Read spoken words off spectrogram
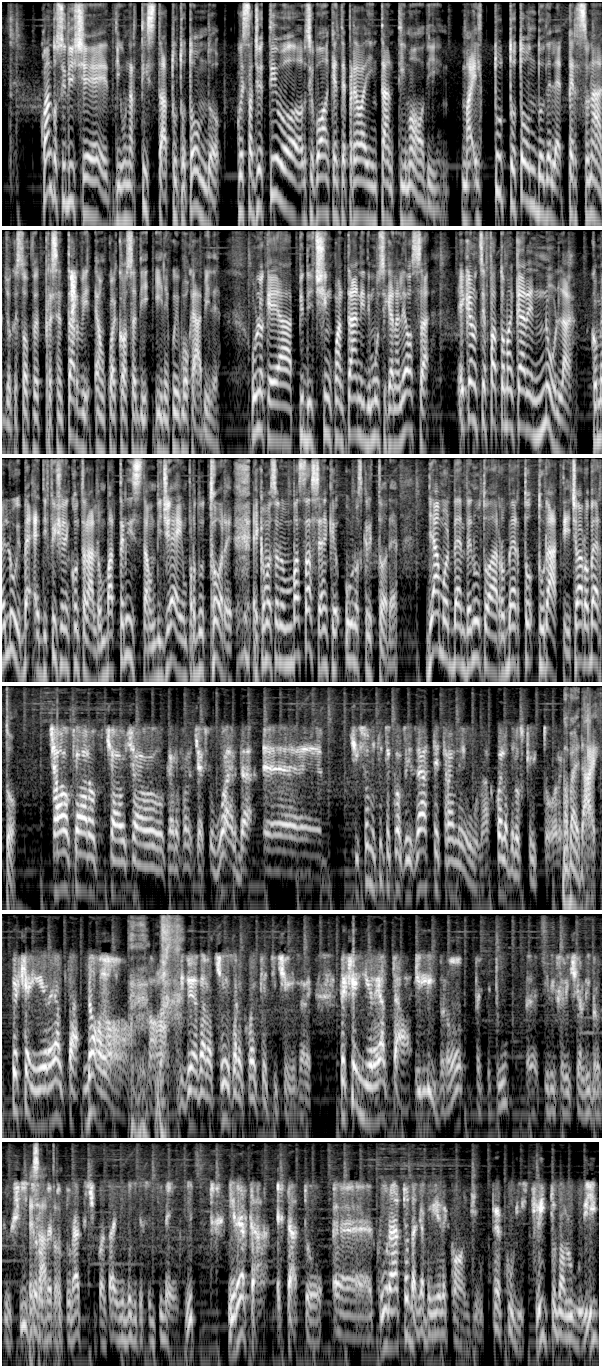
Quando si dice di un artista tutto tondo, questo aggettivo si può anche interpretare in tanti modi, ma il tutto tondo del personaggio che sto per presentarvi è un qualcosa di inequivocabile. Uno che ha più di 50 anni di musica nelle ossa e che non si è fatto mancare nulla. Come lui, beh, è difficile incontrarlo, un batterista, un DJ, un produttore e come se non bastasse anche uno scrittore. Diamo il benvenuto a Roberto Turatti. Ciao Roberto. Ciao caro, ciao ciao caro Francesco. Guarda, eh, ci sono tutte cose esatte tranne una, quella dello scrittore. Vabbè dai. Perché in realtà, no, no, no, bisogna dare a Cesare quel che è di Cesare. Perché in realtà il libro, perché tu eh, ti riferisci al libro che è uscito, Esatto. Roberto Turatti, 50 anni di musica e sentimenti, in realtà è stato eh, curato da Gabriele Congiu, per cui scritto da lui,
